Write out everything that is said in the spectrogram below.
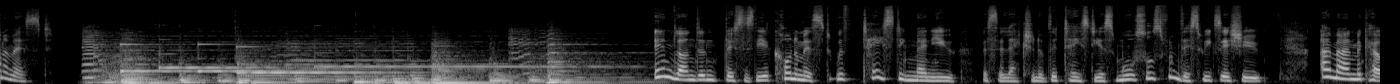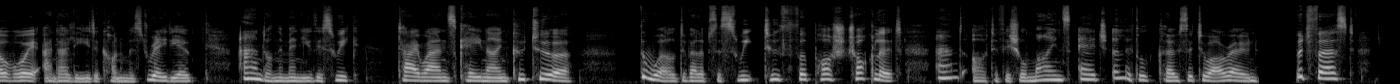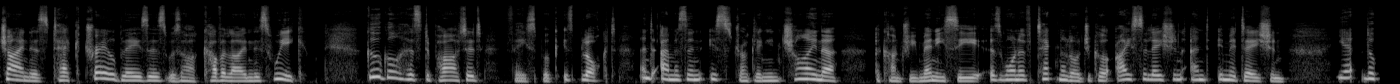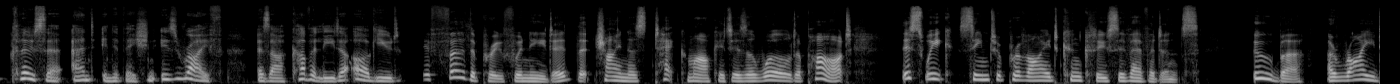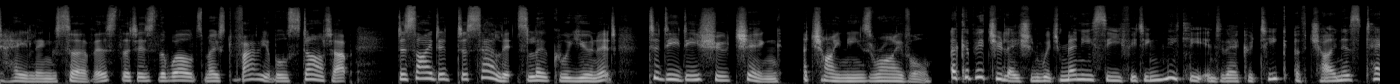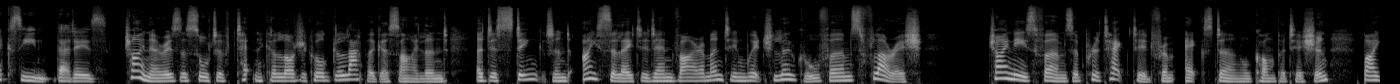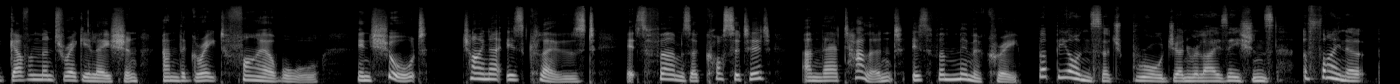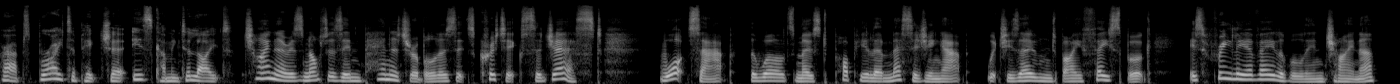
Economist. In London, this is The Economist with Tasting Menu, a selection of the tastiest morsels from this week's issue. I'm Anne McElvoy and I lead Economist Radio. And on the menu this week, Taiwan's canine couture. The world develops a sweet tooth for posh chocolate, and artificial minds edge a little closer to our own. But first, China's tech trailblazers was our cover line this week. Google has departed, Facebook is blocked, and Amazon is struggling in China, a country many see as one of technological isolation and imitation. Yet look closer, and innovation is rife, as our cover leader argued. If further proof were needed that China's tech market is a world apart, this week seemed to provide conclusive evidence. Uber, a ride hailing service that is the world's most valuable startup, decided to sell its local unit to Didi Chuxing, a Chinese rival. A capitulation which many see fitting neatly into their critique of China's tech scene, that is. China is a sort of technological Galapagos island, a distinct and isolated environment in which local firms flourish. Chinese firms are protected from external competition by government regulation and the Great Firewall. In short, China is closed, its firms are cosseted, and their talent is for mimicry. But beyond such broad generalisations, a finer, perhaps brighter picture is coming to light. China is not as impenetrable as its critics suggest. WhatsApp, the world's most popular messaging app, which is owned by Facebook, is freely available in China,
